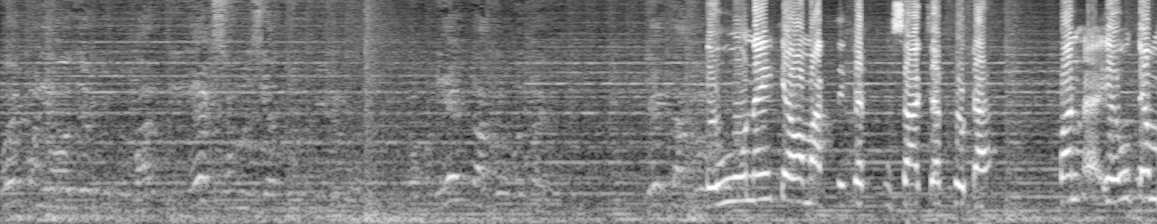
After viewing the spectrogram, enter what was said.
કોઈ પણ એવો ભારતની એક સમસ્યા એવું હું નહીં કહેવા માંગતી કે સાચા ખોટા. પણ એવું કેમ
